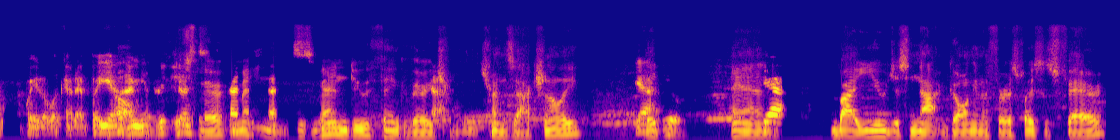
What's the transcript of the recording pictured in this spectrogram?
a way to look at it but yeah No, i mean it's just- fair. Men, that's- men do think very Yeah. tran- transactionally. yeah They do. And Yeah. by you just not going in the first place is fair.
